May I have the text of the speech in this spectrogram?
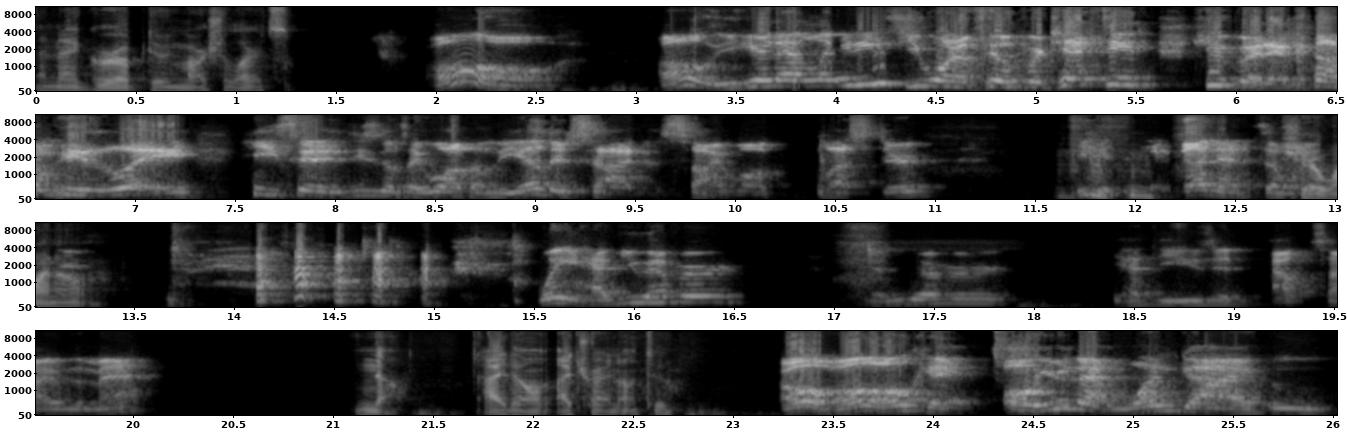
and I grew up doing martial arts. oh. Oh, you hear that, ladies? You want to feel protected? You better come his way. He said he's gonna say, "Walk on the other side of the sidewalk, Buster." He can a gun at someone. Sure, why not? Wait, have you ever have you ever had to use it outside of the mat? No, I don't. I try not to. Oh, oh, okay. Oh, you're that one guy who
